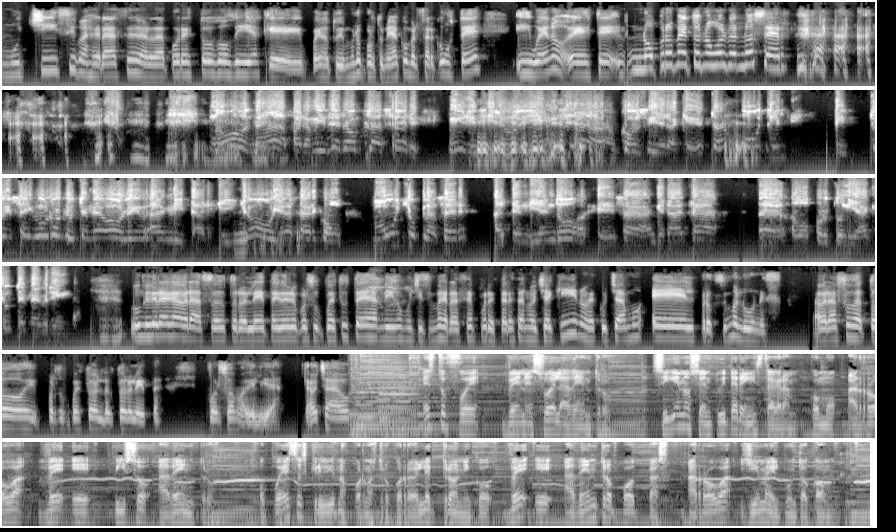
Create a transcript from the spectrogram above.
Muchísimas gracias de verdad por estos dos días que, bueno, tuvimos la oportunidad de conversar con usted y bueno, este, no prometo no volverlo a hacer. no, nada, para mí será un placer. Mire, si la audiencia considera que esto es útil, estoy seguro que usted me va a volver a invitar y yo voy a estar con mucho placer atendiendo esa grata Un gran abrazo, doctor Oleta. Y por supuesto, ustedes, amigos, muchísimas gracias por estar esta noche aquí. Nos escuchamos el próximo lunes. Abrazos a todos y, por supuesto, al doctor Oleta por su amabilidad. Chao, chao. Esto fue Venezuela Adentro. Síguenos en Twitter e Instagram como arroba VE Piso Adentro o puedes escribirnos por nuestro correo electrónico veadentropodcast arroba gmail.com.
